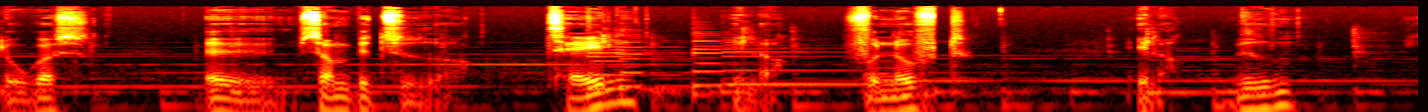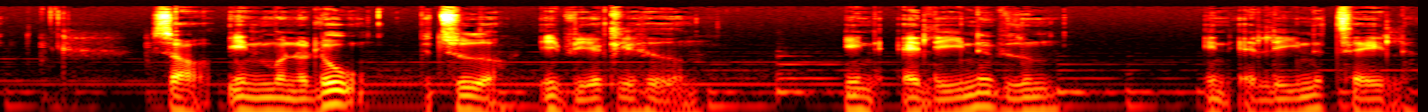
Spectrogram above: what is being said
logos, øh, som betyder tale, eller fornuft, eller viden. Så en monolog betyder i virkeligheden en alene viden, en alene tale,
